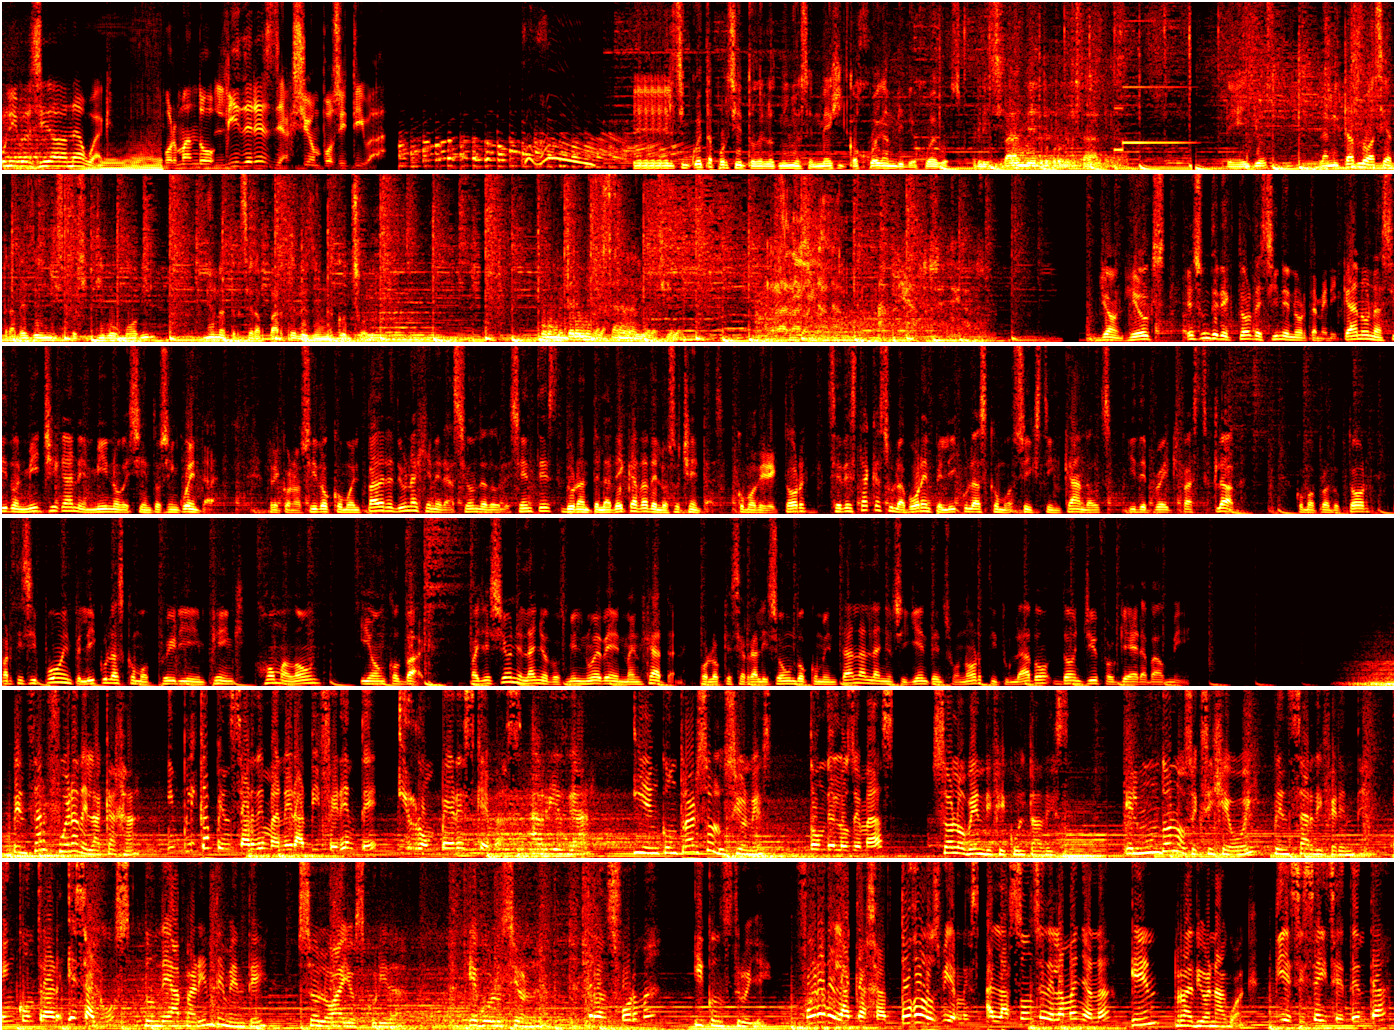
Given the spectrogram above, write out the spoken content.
Universidad Anáhuac, formando líderes de acción positiva. El 50% de los niños en México juegan videojuegos, principalmente por los tardes. De ellos, la mitad lo hace a través de un dispositivo móvil y una tercera parte desde una consola. Fomentemos la sana diversión. Radio John Hughes es un director de cine norteamericano nacido en Michigan en 1950 reconocido como el padre de una generación de adolescentes durante la década de los 80. Como director, se destaca su labor en películas como Sixteen Candles y The Breakfast Club. Como productor, participó en películas como Pretty in Pink, Home Alone y Uncle Buck. Falleció en el año 2009 en Manhattan, por lo que se realizó un documental al año siguiente en su honor titulado Don't You Forget About Me. Pensar fuera de la caja implica pensar de manera diferente y romper esquemas. Arriesgar y encontrar soluciones donde los demás solo ven dificultades. El mundo nos exige hoy pensar diferente. Encontrar esa luz donde aparentemente solo hay oscuridad. Evoluciona, transforma y construye. Fuera de la caja todos los viernes a las 11 de la mañana en Radio Anáhuac 1670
